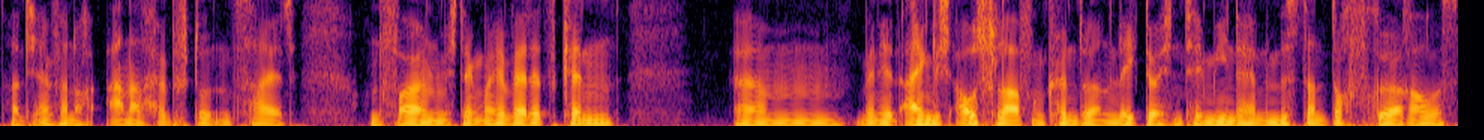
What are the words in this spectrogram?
Da hatte ich einfach noch anderthalb Stunden Zeit. Und vor allem, ich denke mal, ihr werdet es kennen, ähm, wenn ihr eigentlich ausschlafen könnt, dann legt ihr euch einen Termin dahin und müsst dann doch früher raus.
